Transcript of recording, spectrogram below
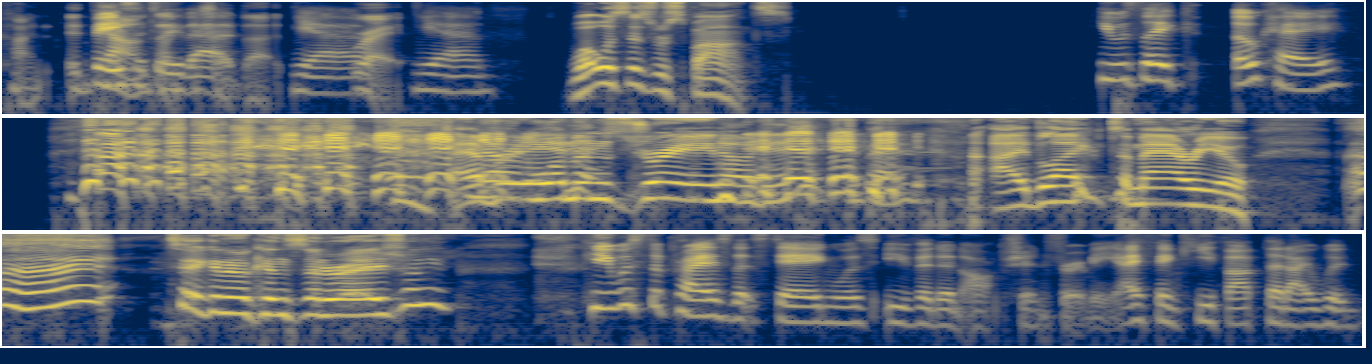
Kind of. It basically like that. said that. Yeah. Right. Yeah. What was his response? He was like, "Okay." Every Noted. woman's dream. Noted. Okay. I'd like to marry you. All right. Take into consideration. he was surprised that staying was even an option for me. I think he thought that I would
